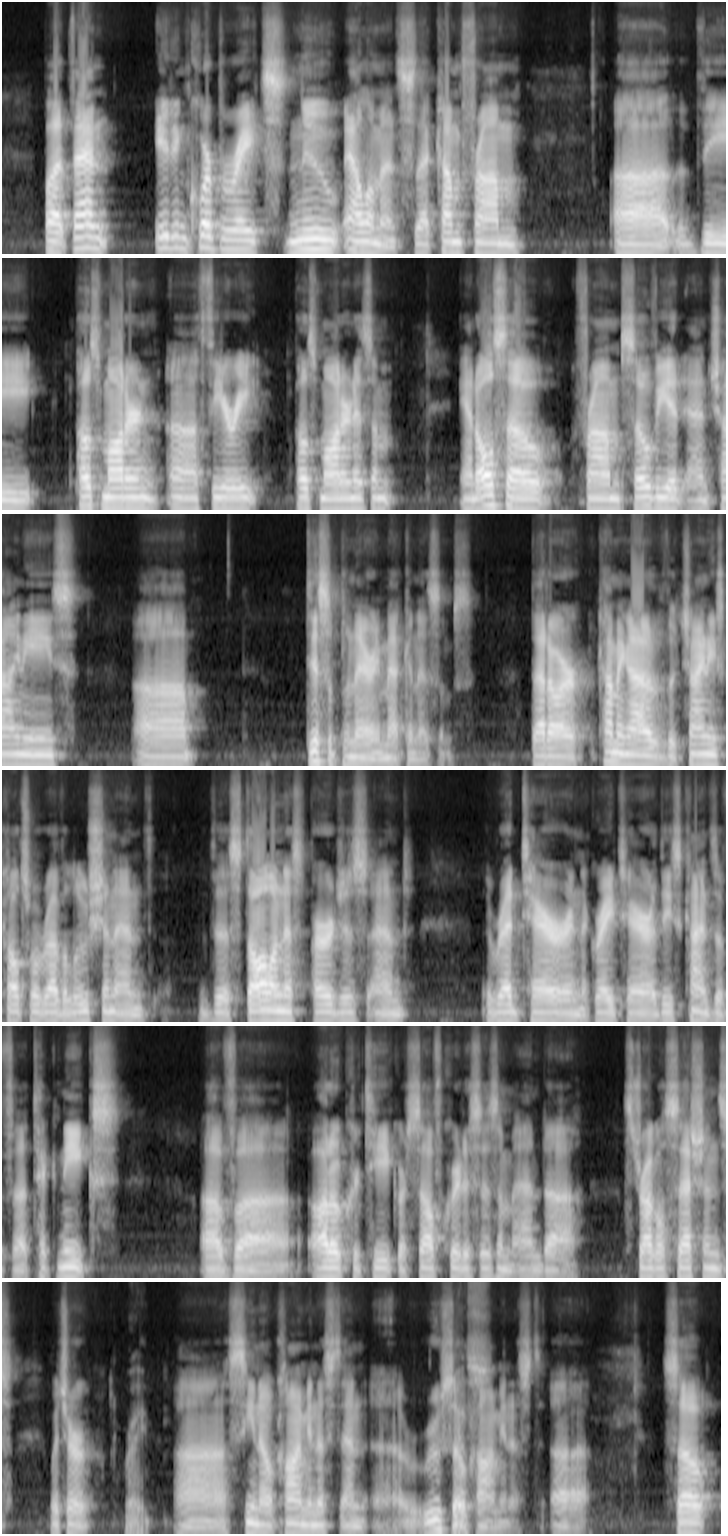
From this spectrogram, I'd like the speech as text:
but then it incorporates new elements that come from uh, the postmodern uh, theory, postmodernism, and also from Soviet and Chinese uh, disciplinary mechanisms that are coming out of the Chinese Cultural Revolution and the Stalinist purges and the Red Terror and the Gray Terror, these kinds of uh, techniques of uh, autocritique or self criticism and uh, struggle sessions, which are right. Uh, Sino communist and uh, Russo communist. Yes. Uh, so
